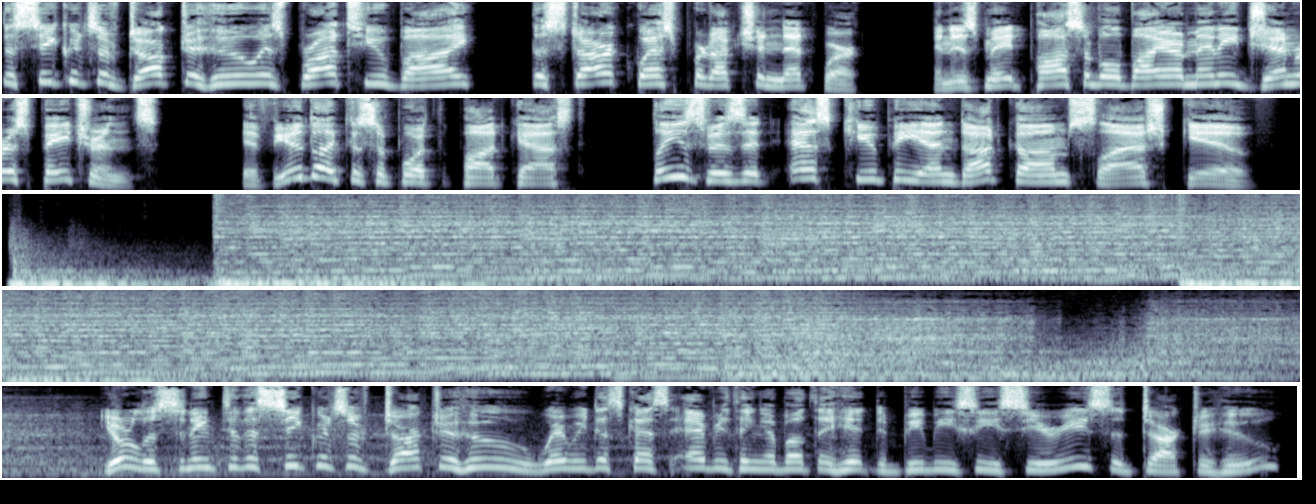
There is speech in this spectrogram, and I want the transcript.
The Secrets of Doctor Who is brought to you by the Star Quest Production Network and is made possible by our many generous patrons. If you'd like to support the podcast, please visit sqpn.com You're listening to The Secrets of Doctor Who, where we discuss everything about the hit BBC series Doctor Who.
